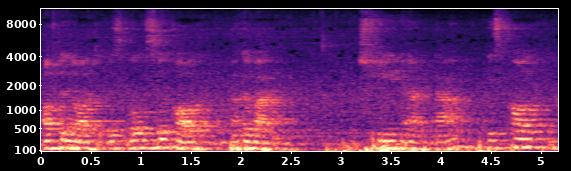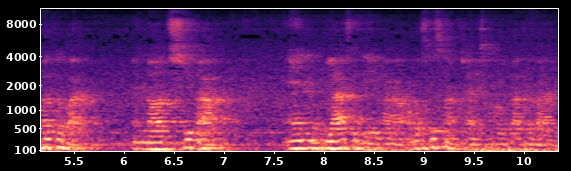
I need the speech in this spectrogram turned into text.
of the Lord is also called Bhagavan. Sri Narada is called Bhagavan, and Lord Shiva and Vyasadeva also sometimes called Bhagavan.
